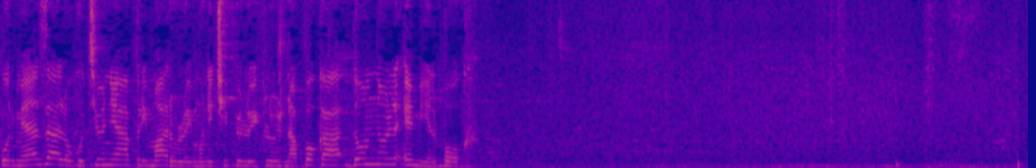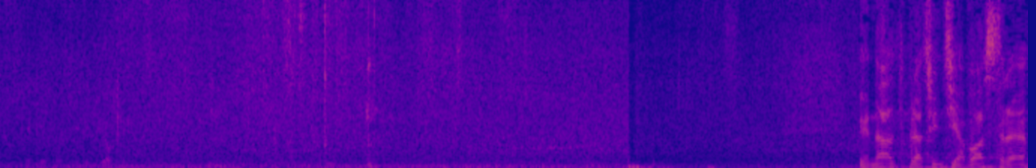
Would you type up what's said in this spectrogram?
Urmează alocuțiunea primarului municipiului Cluj-Napoca, domnul Emil Boc. Înalt preasfinția voastră,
